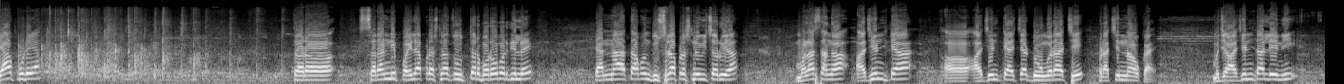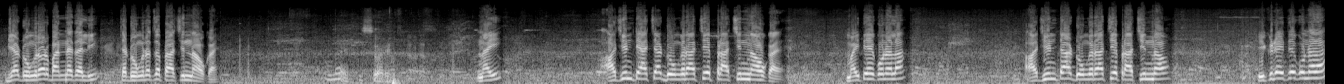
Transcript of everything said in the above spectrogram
या पुढे. या. तर सरांनी पहिल्या प्रश्नाचं उत्तर बरोबर दिलंय. त्यांना आता आपण दुसरा प्रश्न विचारूया. मला सांगा अजिंठ्या अजिंठ्याच्या डोंगराचे प्राचीन नाव काय? म्हणजे अजिंठा लेणी ज्या डोंगरावर बांधण्यात आली त्या डोंगराचं प्राचीन नाव काय? सॉरी नाही? अजिंठ्याच्या डोंगराचे प्राचीन नाव काय? माहिती आहे कोणाला? अजिंठा डोंगराचे प्राचीन नाव? इकडे येते कोणाला?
